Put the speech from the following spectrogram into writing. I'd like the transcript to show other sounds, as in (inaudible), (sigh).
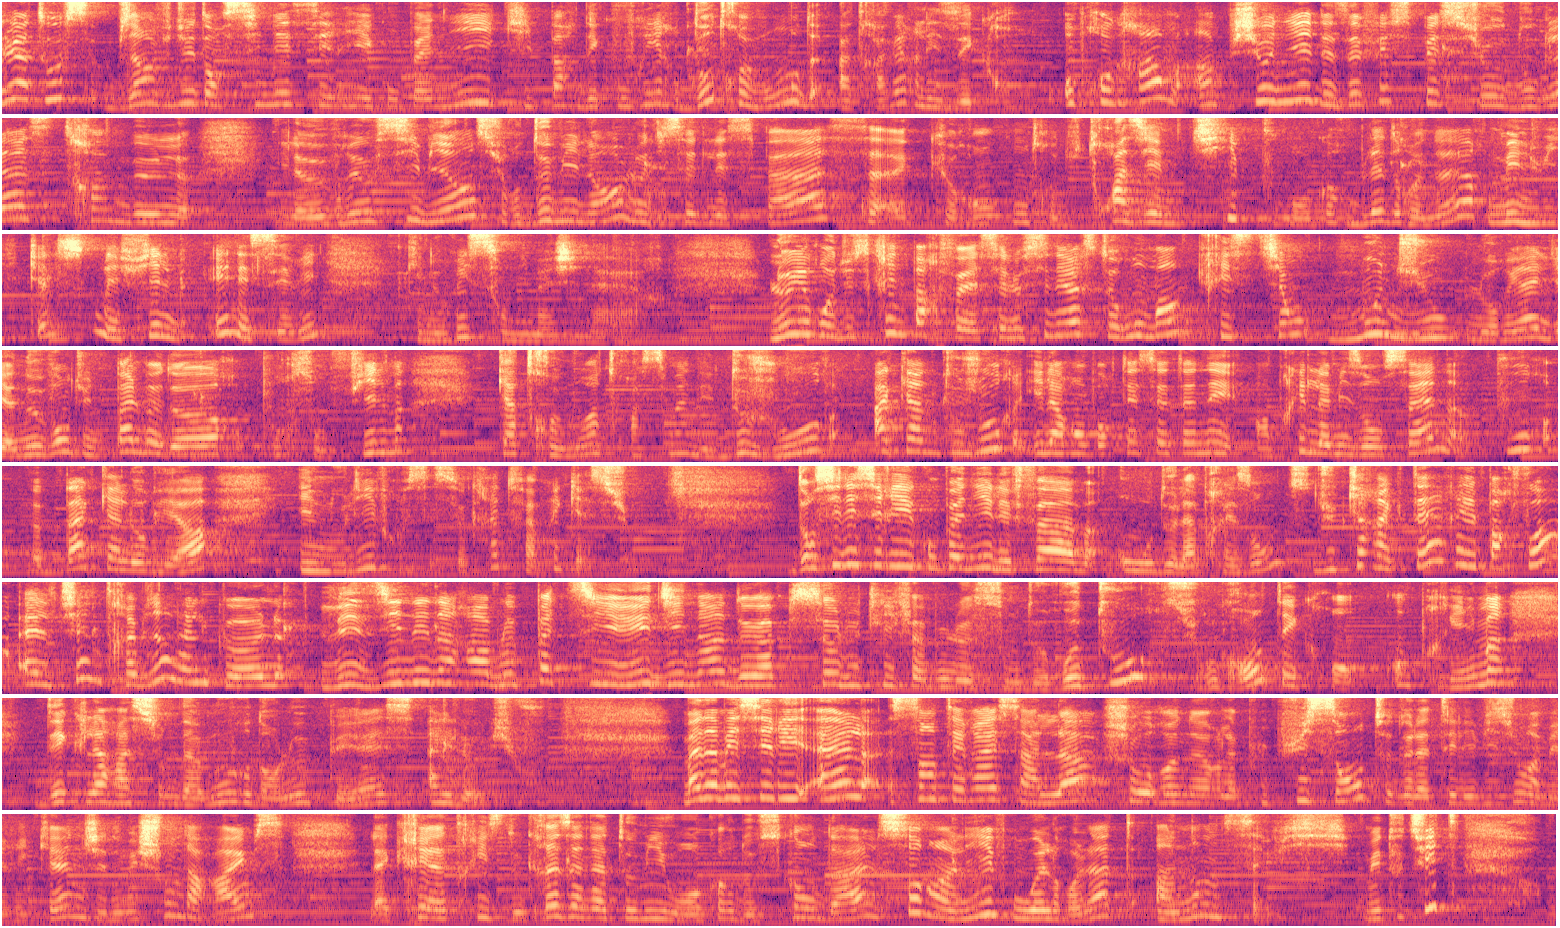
Salut à tous, bienvenue dans Ciné, Série et compagnie qui part découvrir d'autres mondes à travers les écrans. Au programme, un pionnier des effets spéciaux, Douglas Trumbull. Il a œuvré aussi bien sur 2000 ans, l'Odyssée de l'espace, que Rencontre du troisième type ou encore Blade Runner. Mais lui, quels sont les films et les séries qui nourrissent son imaginaire? Le héros du screen parfait, c'est le cinéaste roumain Christian Mungiu, lauréat il y a 9 ans d'une palme d'or pour son film 4 mois, 3 semaines et 2 jours. À Cannes toujours, il a remporté cette année un prix de la mise en scène pour Baccalauréat. Il nous livre ses secrets de fabrication. Dans Ciné Série et compagnie, les femmes ont de la présence, du caractère et parfois elles tiennent très bien l'alcool. Les inénarrables Patsy et Edina de Absolutely Fabulous sont de retour sur grand écran en prime. Déclaration d'amour dans le PS I Love You. Madame Esseri, elle, s'intéresse à la showrunner la plus puissante de la télévision américaine. J'ai nommé Shonda Rhimes, la créatrice de Grey's Anatomy ou encore de Scandal, sort un livre où elle relate un an de sa vie. Mais tout de suite,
